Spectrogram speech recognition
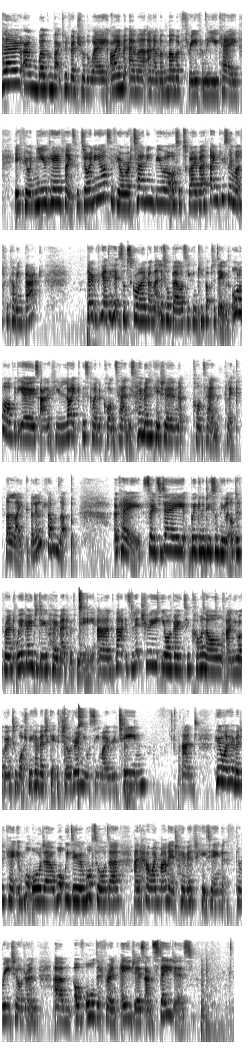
Hello and welcome back to Adventure All the Way. I'm Emma and I'm a mum of three from the UK. If you're new here, thanks for joining us. If you're a returning viewer or subscriber, thank you so much for coming back. Don't forget to hit subscribe and that little bell so you can keep up to date with all of our videos and if you like this kind of content, this home education content, click the like, the little thumbs up. Okay, so today we're going to do something a little different. We're going to do home ed with me and that is literally you are going to come along and you are going to watch me home educate the children. You'll see my routine and who I home educate in what order, what we do in what order and how I manage home educating three children um, of all different ages and stages.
